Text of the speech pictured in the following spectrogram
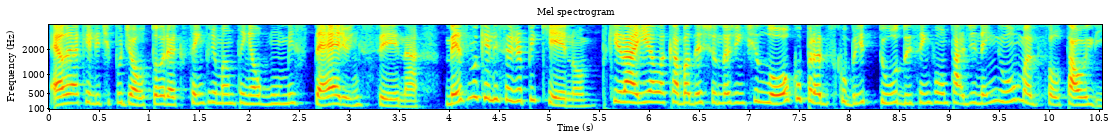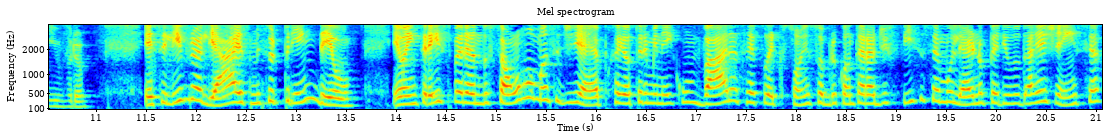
Ela é aquele tipo de autora que sempre mantém algum mistério em cena, mesmo que ele seja pequeno, porque daí ela acaba deixando a gente louco para descobrir tudo e sem vontade nenhuma de soltar o livro. Esse livro, aliás, me surpreendeu. Eu entrei esperando só um romance de época e eu terminei com várias reflexões sobre o quanto era difícil ser mulher no período da regência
